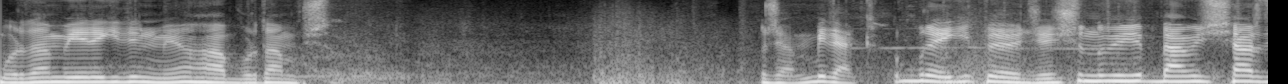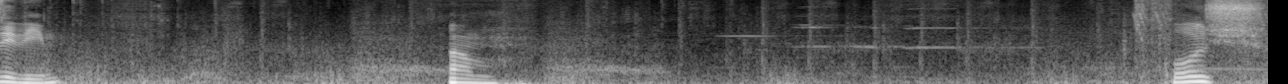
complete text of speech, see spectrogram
Buradan bir yere gidilmiyor. Ha buradanmış. Hocam bir dakika. Buraya gitmeden önce şunu bir, ben bir şarj edeyim. Tamam. Koş.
